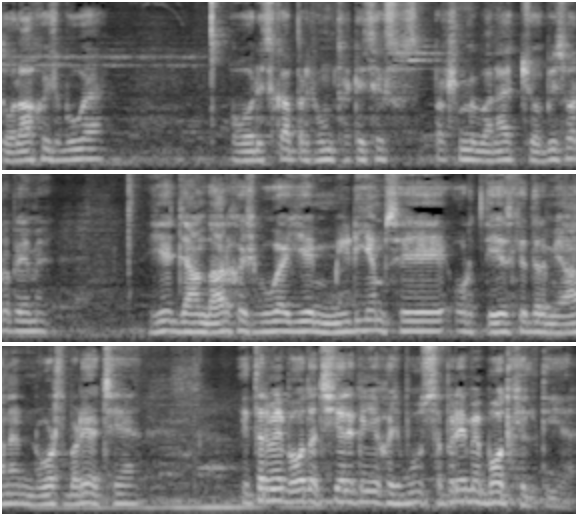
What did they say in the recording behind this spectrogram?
तोला खुशबू है। और इसका परफ्यूम थर्टी सिक्स परसेंट में बना है चौबीस सौ रुपये में। ये जानदार खुशबू है। ये मीडियम से और तेज़ के दरमियान है। नोट्स बड़े अच्छे हैं। इतर में बहुत अच्छी है, लेकिन ये खुशबू स्प्रे में बहुत खिलती है।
